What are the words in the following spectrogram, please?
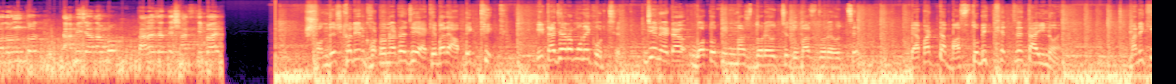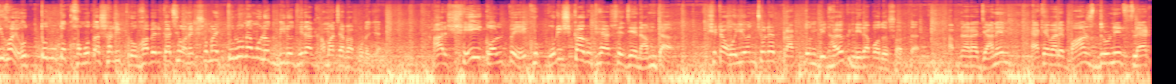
তদন্তর দাবি জানাব। তারা যাতে শাস্তি পায়। সন্দেশখালীর ঘটনাটা যে একেবারে আপেক্ষিক, এটা যারা মনে করছেন, যে না এটা গত তিন মাস ধরে হচ্ছে, দু মাস ধরে হচ্ছে, ব্যাপারটা বাস্তবিক ক্ষেত্রে তাই নয়। মানে কি হয়, অত্যন্ত ক্ষমতাশালী প্রভাবের কাছে অনেক সময় তুলনামূলক বিরোধীরা ধামাচাপা পড়ে যায়। আর সেই গল্পে খুব পরিষ্কার উঠে আসে যে নামটা, সেটা ওই অঞ্চলের প্রাক্তন বিধায়ক নিরাপদ সর্দার। আপনারা জানেন, একেবারে বাঁশ দ্রোণীর ফ্ল্যাট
